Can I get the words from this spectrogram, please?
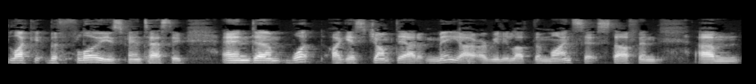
like the flow is fantastic. And um, what I guess jumped out at me, I, I really love the mindset stuff. And um,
